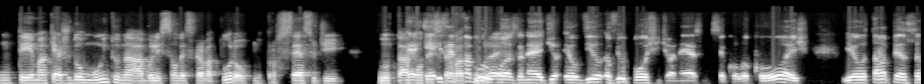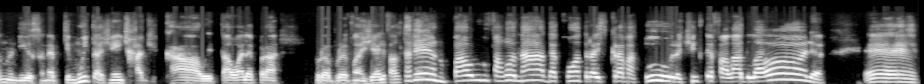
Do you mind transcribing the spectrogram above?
um tema que ajudou muito na abolição da escravatura, ou no processo de lutar é, contra a escravatura. Isso é fabuloso, né? Eu vi, eu vi o post de Onésimo que você colocou hoje, e eu estava pensando nisso, né? Porque muita gente radical e tal olha para para o evangelho e fala: tá vendo, Paulo não falou nada contra a escravatura, tinha que ter falado lá, olha, é,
